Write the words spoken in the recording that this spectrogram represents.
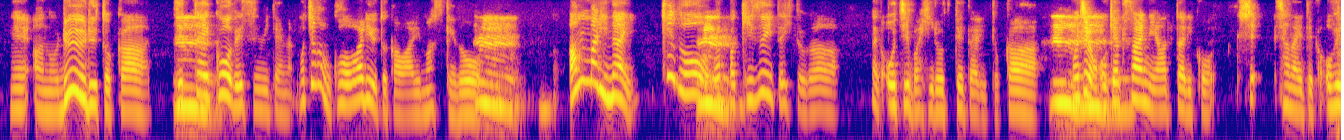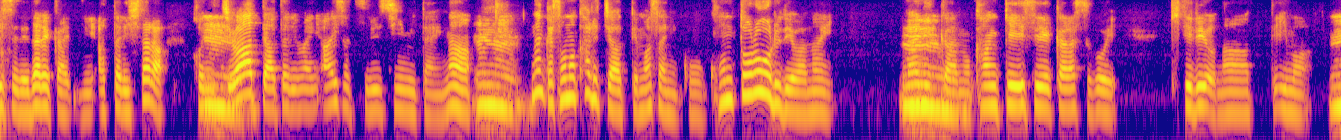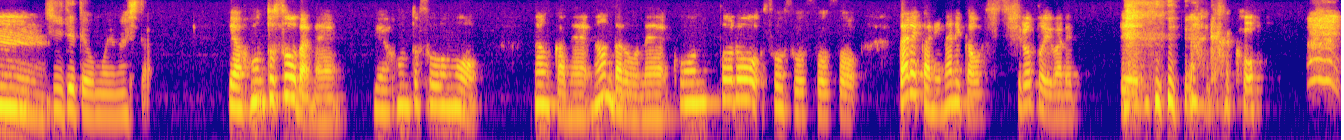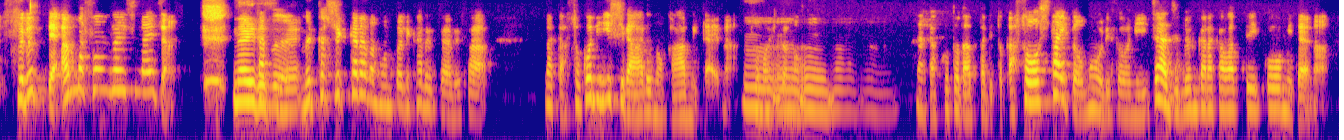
ねあのルールとか絶対こうですみたいな、もちろんコアバリューとかはありますけど、うん。あんまりない。けど、うん。やっぱ気づいた人がなんか落ち葉拾ってたりとか、もちろんお客さんに会ったりこうし社内というかオフィスで誰かに会ったりしたら「こんにちは」って当たり前に挨拶するしみたいな、うん。なんかそのカルチャーってまさにこうコントロールではない何かの関係性からすごい来てるよなって今うん。聞いてて思いました。いや、ほんとそうだね。いや、ほんとそう思う。なんかね、なんだろうね、コントロール、そうそうそうそう。誰かに何かをしろと言われて、なんかこう、するってあんま存在しないじゃん。ないですね。昔からの本当にカルチャーでさ、なんかそこに意思があるのかみたいな、その人のなんかことだったりとか、そうしたいと思う理想に、じゃあ自分から変わっていこうみたいな。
